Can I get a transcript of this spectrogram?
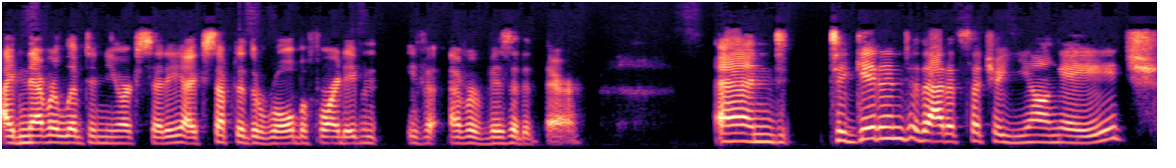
I'd never lived in New York City. I accepted the role before I'd even, even ever visited there. And to get into that at such a young age,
